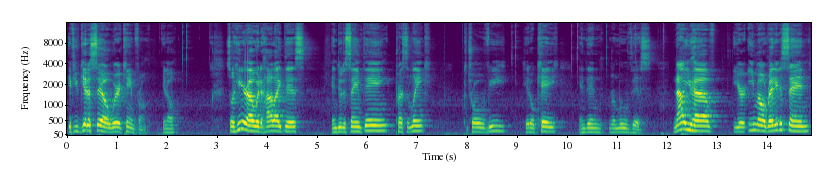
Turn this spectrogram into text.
if you get a sale where it came from you know? So here I would highlight this and do the same thing press the link control V hit OK and then remove this. Now you have your email ready to send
